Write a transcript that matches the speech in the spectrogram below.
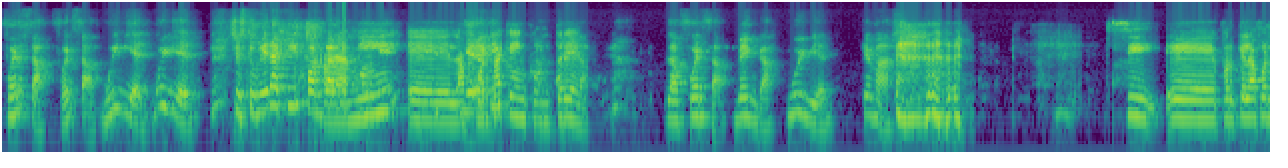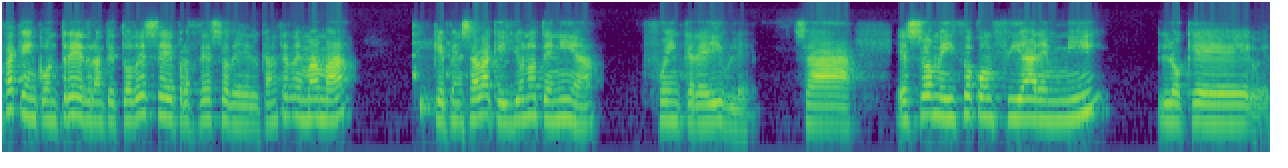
Fuerza, fuerza. Muy bien, muy bien. Si estuviera aquí Juan Carlos. Para mí, eh, la fuerza que encontré. La fuerza, venga, muy bien. ¿Qué más? sí, eh, porque la fuerza que encontré durante todo ese proceso del cáncer de mama, que pensaba que yo no tenía, fue increíble. O sea, eso me hizo confiar en mí lo que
